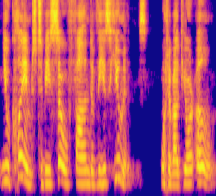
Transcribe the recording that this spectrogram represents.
You claimed to be so fond of these humans. What about your own?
